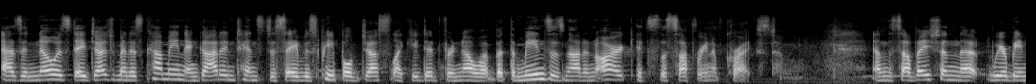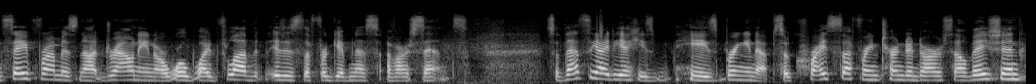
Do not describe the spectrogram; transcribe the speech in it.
as in Noah's day, judgment is coming, and God intends to save his people just like he did for Noah. But the means is not an ark, it's the suffering of Christ. And the salvation that we're being saved from is not drowning or worldwide flood, it is the forgiveness of our sins. So that's the idea he's, he's bringing up. So Christ's suffering turned into our salvation,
